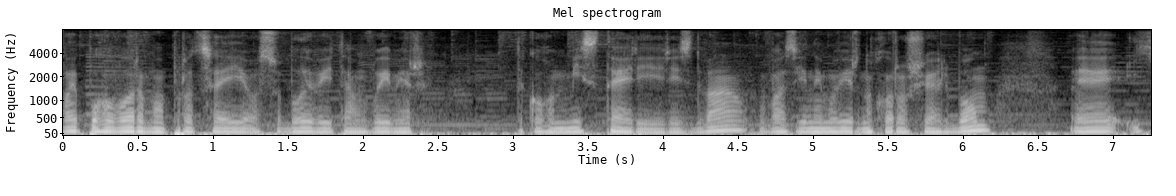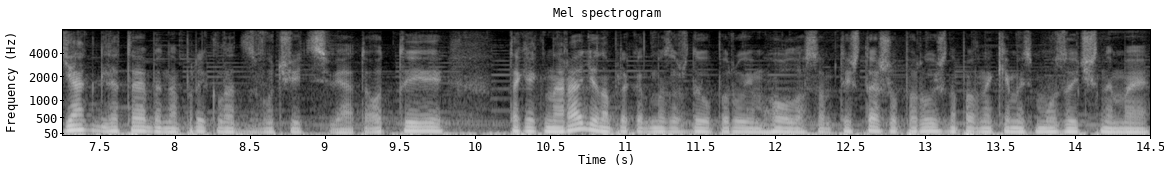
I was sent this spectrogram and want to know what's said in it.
Давай поговоримо про цей особливий там вимір такого містерії Різдва. У вас є неймовірно хороший альбом. Е, Як для тебе, наприклад, звучить свято? От ти, так як на радіо, наприклад, ми завжди оперуємо голосом, ти ж теж оперуєш, напевно, якимись музичними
